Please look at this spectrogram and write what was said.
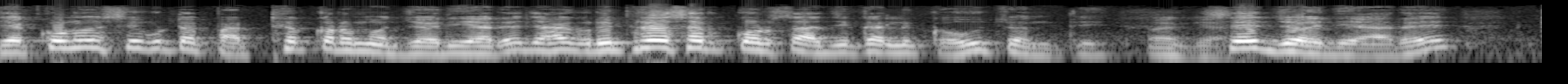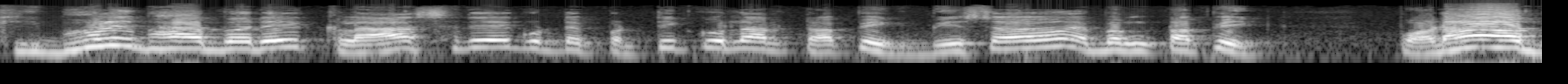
ଯେକୌଣସି ଗୋଟେ ପାଠ୍ୟକ୍ରମ ଜରିଆରେ ଯାହାକୁ ରିଫ୍ରେସର କୋର୍ସ ଆଜିକାଲି କହୁଛନ୍ତି ସେ ଜରିଆରେ କିଭଳି ଭାବରେ କ୍ଲାସ୍ରେ ଗୋଟେ ପର୍ଟିକୁଲାର ଟପିକ୍ ବିଷୟ ଏବଂ ଟପିକ୍ ପଢ଼ା ହେବ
